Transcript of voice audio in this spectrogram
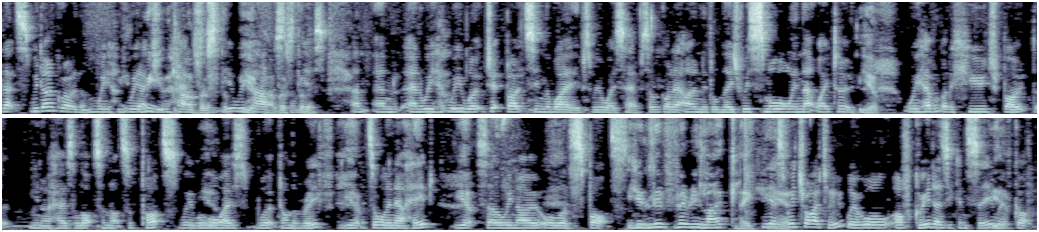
That's we don't grow them. We we actually catch harvest them. Yeah, we Yeah, harvest, harvest them, them. Yes, and and and we we work jet boats in the waves. We always have. So we've got our own little niche. We're small in that way too. yeah. We haven't got a huge boat that you know has lots and lots of pots. We were Yeah. always worked on the reef. Yeah. It's all in our head, Yeah. so we know all the spots. You live very lightly. Yes, we try to. We're all off grid, as you can see. We've got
